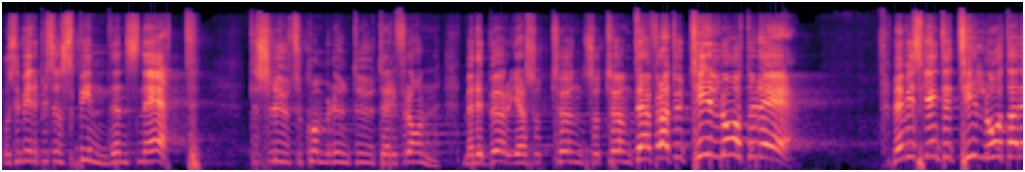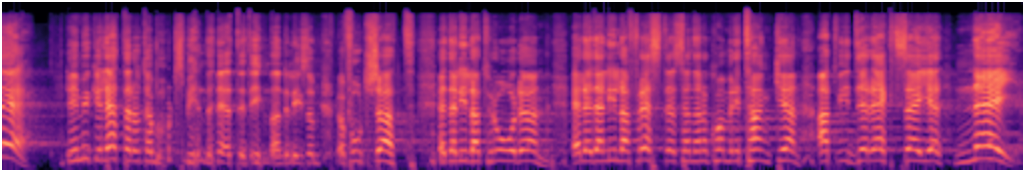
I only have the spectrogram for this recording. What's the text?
och så blir det precis som spindelns nät. Till slut så kommer du inte ut därifrån, men det börjar så tunt, så tunt därför att du tillåter det. Men vi ska inte tillåta det. Det är mycket lättare att ta bort spindelnätet innan det liksom har fortsatt. Den lilla tråden eller den lilla frestelsen när de kommer i tanken att vi direkt säger nej.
